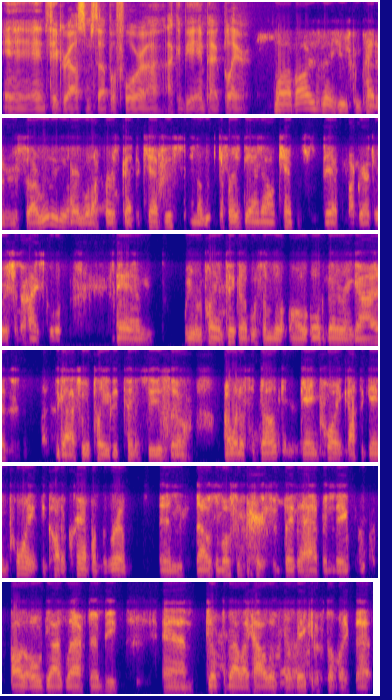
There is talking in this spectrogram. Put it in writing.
and, and figure out some stuff before uh, I could be an impact player? Well, I've always been a huge competitor, so I really learned when I first got to campus. You know, the first day I got on campus was the day after my graduation in high school, and we were playing pickup with some of the old veteran guys the guys who had played at Tennessee. So I went up to dunk and game point, got the game point, and caught a cramp on the rim, and that was the most embarrassing thing that happened. They all the old guys laughed at me and joked about like how I wasn't gonna make it and stuff like that.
